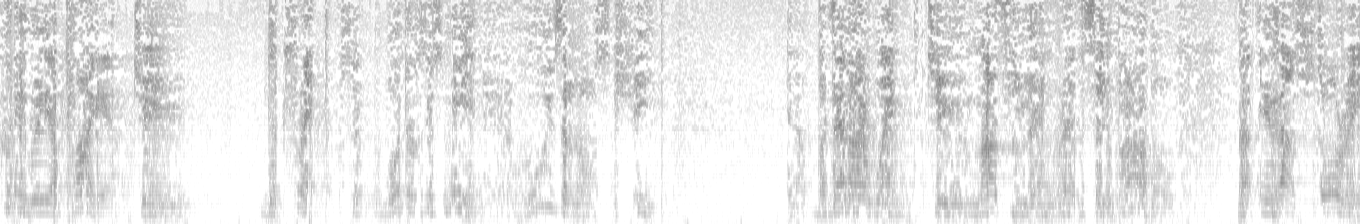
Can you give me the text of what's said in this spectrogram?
couldn't really apply it to the trip. So, what does this mean? Who is the lost sheep? You know, but then I went to Matthew and read the same parable. But in that story,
